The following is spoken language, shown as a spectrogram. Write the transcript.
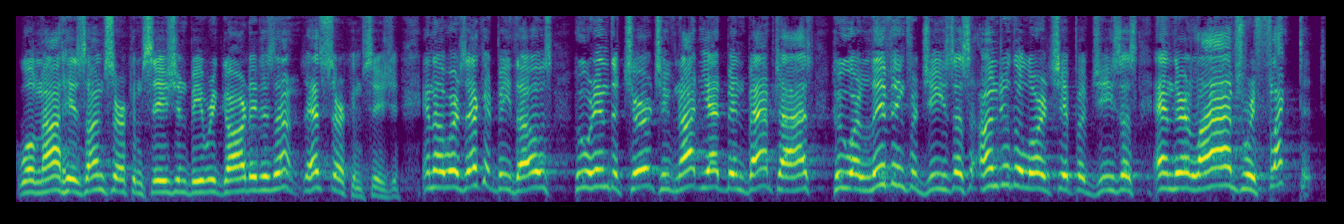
will not his uncircumcision be regarded as, un- as circumcision? In other words, there could be those who are in the church who've not yet been baptized, who are living for Jesus under the lordship of Jesus, and their lives reflect it.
